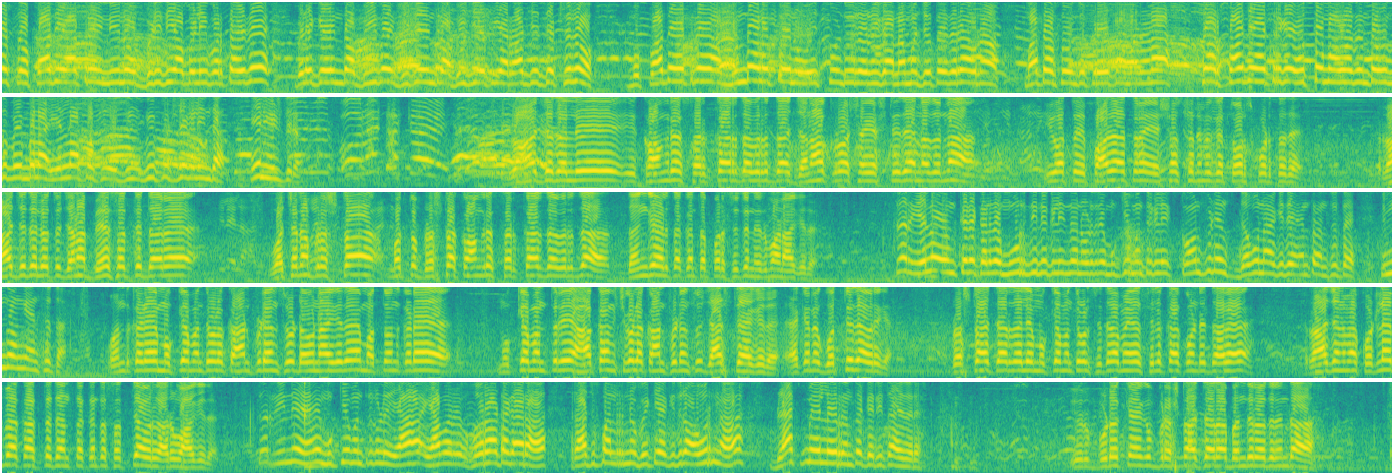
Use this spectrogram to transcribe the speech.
S ಪಾದಯಾತ್ರೆ ಇನ್ನೇನು ಬಿಡಿದಿಯ ಬಳಿ ಬರ್ತಾ ಇದೆ. ಬೆಳಗ್ಗೆಯಿಂದ ಬಿ ವೈ ವಿಜಯೇಂದ್ರ ಬಿಜೆಪಿಯ ರಾಜ್ಯಾಧ್ಯಕ್ಷರು ಪಾದಯಾತ್ರೆ ಮುಂದಾಳತ್ವವನ್ನು ವಹಿಸಿಕೊಂಡಿರೋರು ಈಗ ನಮ್ಮ ಜೊತೆ ಇದ್ದಾರೆ. ಅವ್ರನ್ನ ಮಾತಾಡಿಸೋ ಒಂದು ಪ್ರಯತ್ನ ಮಾಡೋಣ. ಸರ್ ಪಾದಯಾತ್ರೆಗೆ ಉತ್ತಮವಾದಂತ ಒಂದು ಬೆಂಬಲ ಎಲ್ಲ ಪಕ್ಷ ವಿಪಕ್ಷಗಳಿಂದ ಏನ್ ಹೇಳ್ತೀರಾ? ರಾಜ್ಯದಲ್ಲಿ ಈ ಕಾಂಗ್ರೆಸ್ ಸರ್ಕಾರದ ವಿರುದ್ಧ ಜನಾಕ್ರೋಶ ಎಷ್ಟಿದೆ ಅನ್ನೋದನ್ನ ಇವತ್ತು ಈ ಪಾದಯಾತ್ರೆ ಯಶಸ್ಸು ನಿಮಗೆ ತೋರಿಸ್ಕೊಡ್ತದೆ. ರಾಜ್ಯದಲ್ಲಿ ಇವತ್ತು ಜನ ಬೇಸತ್ತಿದ್ದಾರೆ. ವಚನ ಭ್ರಷ್ಟ ಮತ್ತು ಭ್ರಷ್ಟ ಕಾಂಗ್ರೆಸ್ ಸರ್ಕಾರದ ವಿರುದ್ಧ ದಂಗೆ ಹೇಳ್ತಕ್ಕಂಥ ಪರಿಸ್ಥಿತಿ ನಿರ್ಮಾಣ ಆಗಿದೆ. ಸರ್ ಎಲ್ಲೋ ಒಂದ್ ಕಡೆ ಕಳೆದ ಮೂರು ದಿನಗಳಿಂದ ನೋಡಿದ್ರೆ ಮುಖ್ಯಮಂತ್ರಿಗಳಿಗೆ ಕಾನ್ಫಿಡೆನ್ಸ್ ಡೌನ್ ಆಗಿದೆ ಅಂತ ಅನ್ಸುತ್ತೆ. ನಿಮ್ಗೂ ಹಂಗೆ ಅನ್ಸುತ್ತಾ? ಒಂದು ಕಡೆ ಮುಖ್ಯಮಂತ್ರಿಗಳ ಕಾನ್ಫಿಡೆನ್ಸು ಡೌನ್ ಆಗಿದೆ ಮತ್ತೊಂದು ಕಡೆ ಮುಖ್ಯಮಂತ್ರಿ ಆಕಾಂಕ್ಷಿಗಳ ಕಾನ್ಫಿಡೆನ್ಸು ಜಾಸ್ತಿ ಆಗಿದೆ. ಯಾಕೆಂದರೆ ಗೊತ್ತಿದೆ ಅವರಿಗೆ. ಭ್ರಷ್ಟಾಚಾರದಲ್ಲಿ ಮುಖ್ಯಮಂತ್ರಿಗಳು ಸಿದ್ದರಾಮಯ್ಯ ಸಿಲುಕಾಕೊಂಡಿದ್ದಾರೆ ರಾಜೀನಾಮೆ ಕೊಡಲೇಬೇಕಾಗ್ತದೆ ಅಂತಕ್ಕಂಥ ಸತ್ಯ ಅವ್ರಿಗೆ ಅರಿವಾಗಿದೆ. ಸರ್ ನಿನ್ನೆ ಮುಖ್ಯಮಂತ್ರಿಗಳು ಯಾ ಯಾವ ಹೋರಾಟಗಾರ ರಾಜ್ಯಪಾಲರನ್ನು ಭೇಟಿಯಾಗಿದ್ರು ಅವ್ರನ್ನ ಬ್ಲ್ಯಾಕ್ ಮೇಲರ್ ಅಂತ ಕರೀತಾ ಇದ್ದಾರೆ. ಇವರು ಬುಡಕ್ಕೆ ಭ್ರಷ್ಟಾಚಾರ ಬಂದಿರೋದ್ರಿಂದ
